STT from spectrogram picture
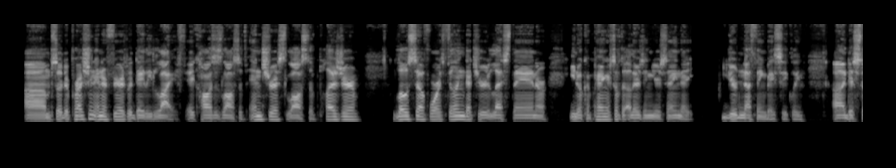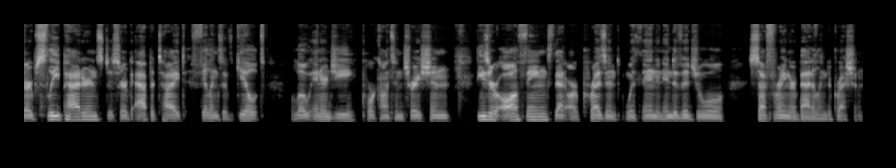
Um, so, depression interferes with daily life. It causes loss of interest, loss of pleasure, low self worth, feeling that you're less than, or you know, comparing yourself to others, and you're saying that you're nothing basically. Uh, disturbed sleep patterns, disturbed appetite, feelings of guilt, low energy, poor concentration. These are all things that are present within an individual suffering or battling depression.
